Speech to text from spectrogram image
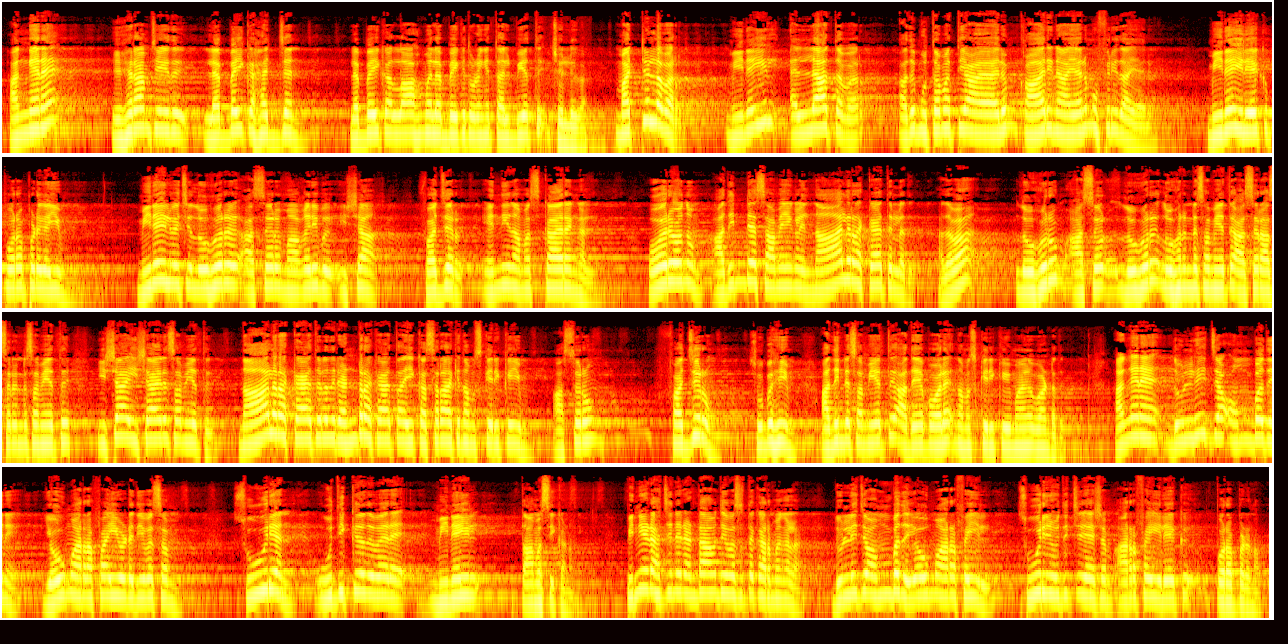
അങ്ങനെ ഇഹ്റാം ചെയ്ത് ലബൈക്ക് ഹജ്ജൻ ലബൈക്ക് അള്ളാഹുമ ലബൈക്ക് തുടങ്ങിയ തൽബിയത്ത് ചൊല്ലുക. മറ്റുള്ളവർ മിനയിൽ അല്ലാത്തവർ അത് മുത്തമത്തി ആയാലും കാരിനായാലും മുഫ്രീദായാലും മിനയിലേക്ക് പുറപ്പെടുകയും മിനയിൽ വെച്ച് ലുഹർ അസർ മഗ്രിബ് ഇഷ ഫജർ എന്നീ നമസ്കാരങ്ങൾ ഓരോന്നും അതിന്റെ സമയങ്ങളിൽ നാല് റക്കാത്തുള്ളത്. അഥവാ ലുഹറും അസുർ ലുഹർ ലുഹറിന്റെ സമയത്ത് അസുർ അസുറിന്റെ സമയത്ത് ഇഷ ഇഷാന്റെ സമയത്ത് നാല് റക്കായത്തുള്ളത് രണ്ട് റക്കായത്തായി കസറാക്കി നമസ്കരിക്കുകയും അസുറും ഫജറും സുബഹിയും അതിന്റെ സമയത്ത് അതേപോലെ നമസ്കരിക്കുകയുമാണ് വേണ്ടത്. അങ്ങനെ ദുൽഹിജ ഒമ്പതിന് യൗമ റഫായിയുടെ ദിവസം സൂര്യൻ ഉദിക്കുന്നത് വരെ മിനയിൽ താമസിക്കണം. പിന്നീട് ഹജ്ജിന്റെ രണ്ടാമത്തെ ദിവസത്തെ കർമ്മങ്ങളാണ്. ദുല്ലിജ ഒമ്പത് യൗമ അറഫയിൽ സൂര്യൻ ഉദിച്ച ശേഷം അറഫയിലേക്ക് പുറപ്പെടണം.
